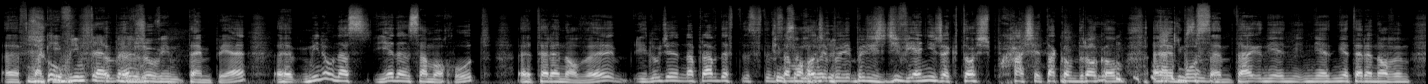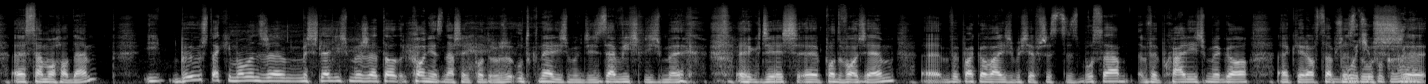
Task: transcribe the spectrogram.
e, w takim Żółwim tempem. żółwim tempie. E, Minął nas jeden samochód e, terenowy i ludzie naprawdę w, w tym Tym samochodzie samochodzie. byli, byli zdziwieni, że ktoś pcha się taką drogą busem, tak? nie, nie, nie terenowym samochodem. I był już taki moment, że myśleliśmy, że to koniec naszej podróży. Utknęliśmy gdzieś, zawiśliśmy e, gdzieś e, pod woziem. E, Wypakowaliśmy się wszyscy z busa, wypchaliśmy go. Kierowca przez błocie dłuższy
